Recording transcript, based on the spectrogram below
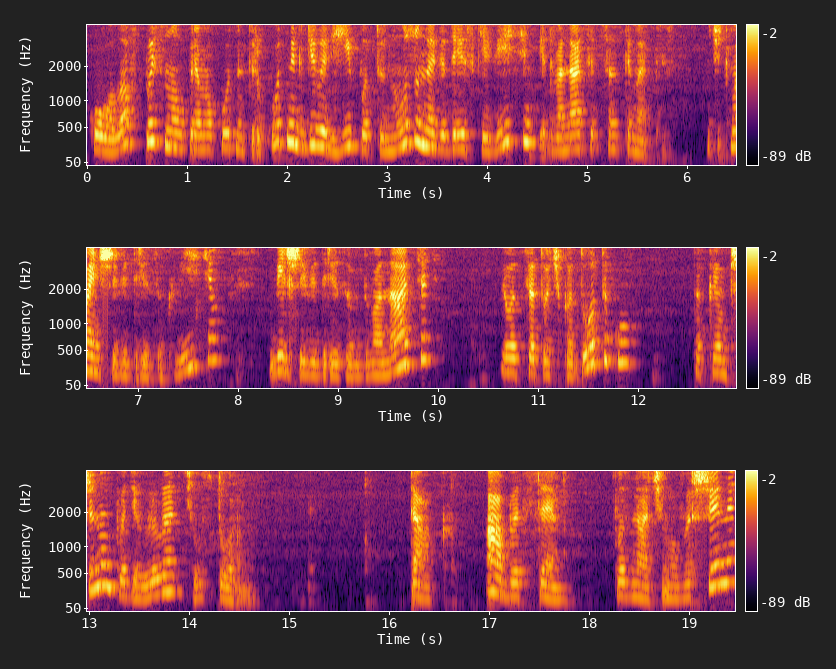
кола, вписаного у прямокутний трикутник, ділить гіпотенузу на відрізки 8 і 12 см. Значить, менший відрізок 8, більший відрізок 12. І оця точка дотику таким чином поділила цю сторону. Так, А, Б, С позначимо вершини.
